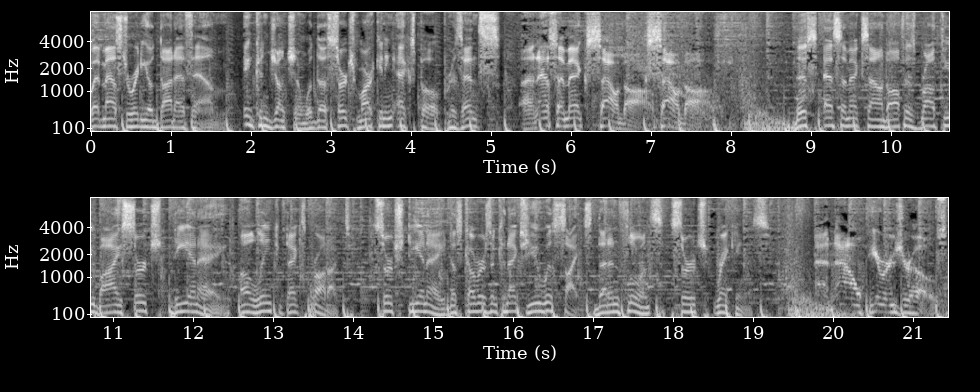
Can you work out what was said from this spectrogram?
Webmasterradio.fm, in conjunction with the Search Marketing Expo, presents an SMX Sound Off. Sound Off. This SMX Sound Off is brought to you by Search DNA, a LinkDex product. Search DNA discovers and connects you with sites that influence search rankings. And now, here is your host.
